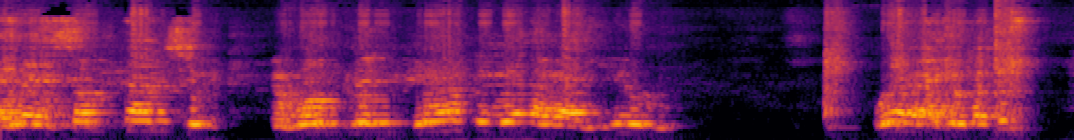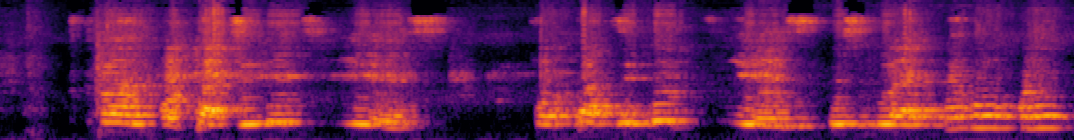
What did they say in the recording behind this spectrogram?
Amen. Sometimes you you wondering, Lord, where are you? Where are you? But this man for 38 years, for 38 years, it's like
